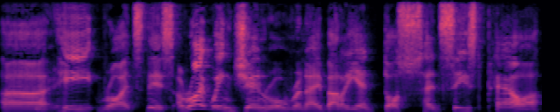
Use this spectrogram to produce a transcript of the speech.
Uh, he writes this: A right-wing general, Rene Barrientos, had seized power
